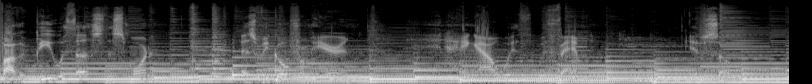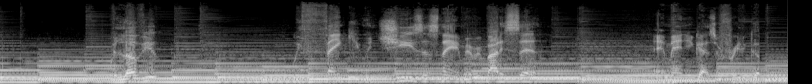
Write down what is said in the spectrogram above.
Father, be with us this morning as we go from here and, and hang out with, with family, if so. We love you. We thank you in Jesus' name. Everybody said, Amen. You guys are free to go.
